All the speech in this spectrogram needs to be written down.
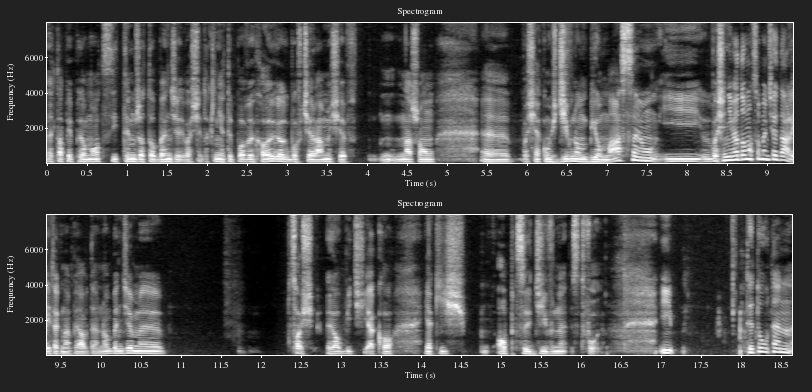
etapie promocji tym, że to będzie właśnie taki nietypowy horror, bo wcielamy się w naszą właśnie jakąś dziwną biomasę i właśnie nie wiadomo co będzie dalej tak naprawdę. No będziemy coś robić jako jakiś obcy, dziwny stwór. I tytuł ten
